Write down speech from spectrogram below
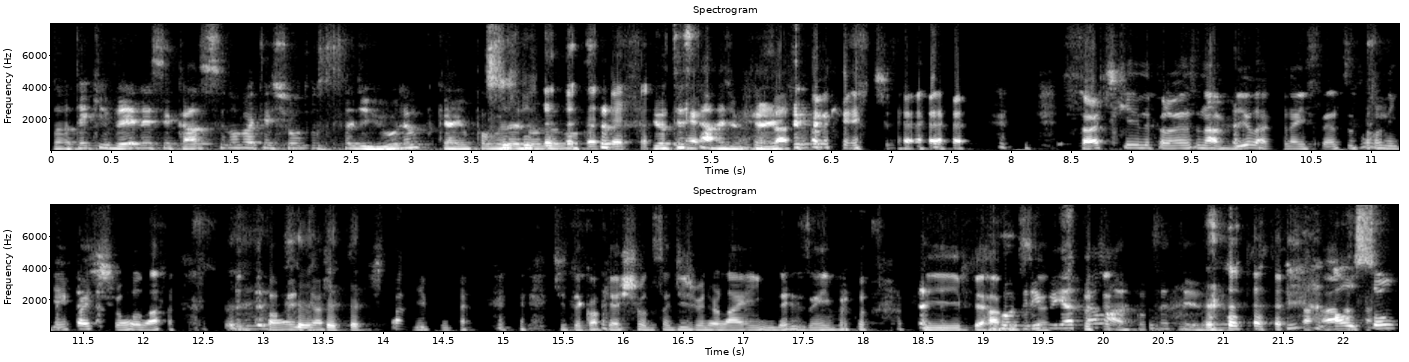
Só tem que ver nesse caso se não vai ter show do Sandy Júnior, porque aí o Palmeiras joga no... em outro estádio. É, exatamente. Sorte que, pelo menos na Vila, né, em Santos, não, ninguém faz show lá. Então, ele acho que está livre, né? De ter qualquer show do Sandy Júnior lá em dezembro e ferrar o Rodrigo ia estar tá lá, com certeza. ao, som,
